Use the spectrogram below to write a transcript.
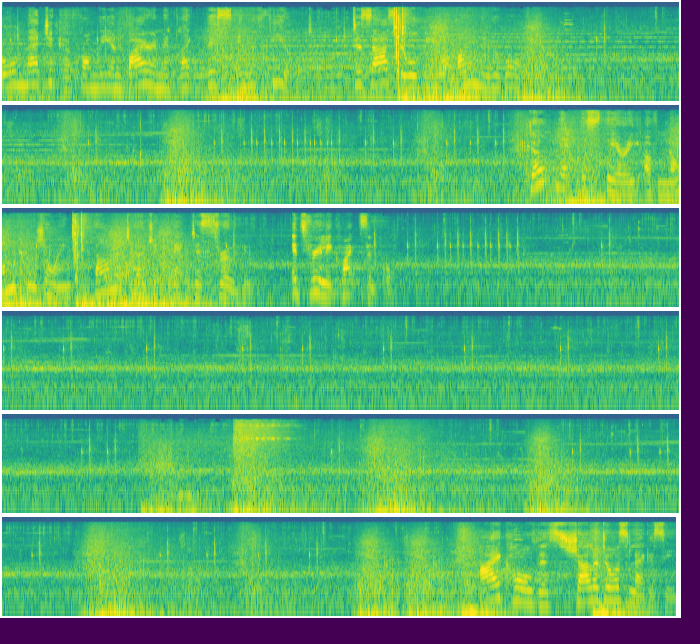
Draw magicka from the environment like this in the field. Disaster will be your only reward. Don't let this theory of non-conjoined thaumaturgic vectors throw you. It's really quite simple. I call this Shalidor's legacy.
